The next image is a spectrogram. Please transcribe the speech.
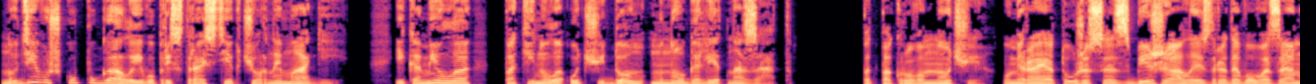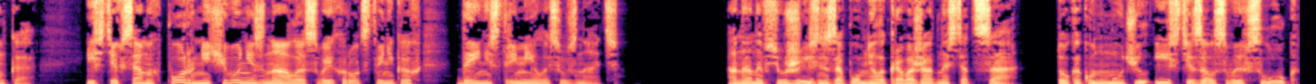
но девушку пугало его пристрастие к черной магии, и Камилла покинула отчий дом много лет назад. Под покровом ночи, умирая от ужаса, сбежала из родового замка и с тех самых пор ничего не знала о своих родственниках, да и не стремилась узнать. Она на всю жизнь запомнила кровожадность отца, то, как он мучил и истязал своих слуг,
